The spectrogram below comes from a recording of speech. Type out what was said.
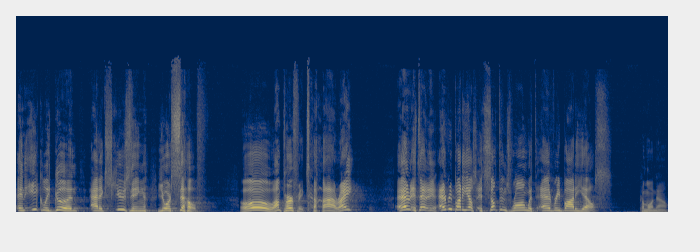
and equally good at excusing yourself. Oh, I'm perfect, right? Everybody else. It's something's wrong with everybody else. Come on now.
